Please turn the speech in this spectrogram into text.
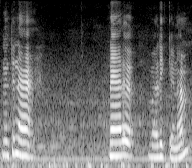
എന്നിട്ട് നേരെ വലിക്കണം.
